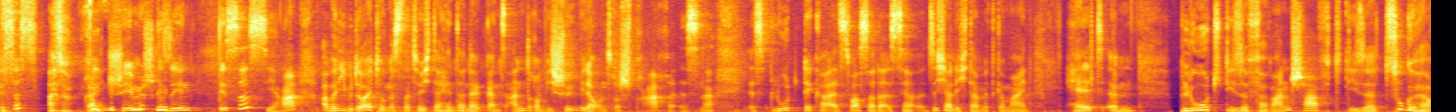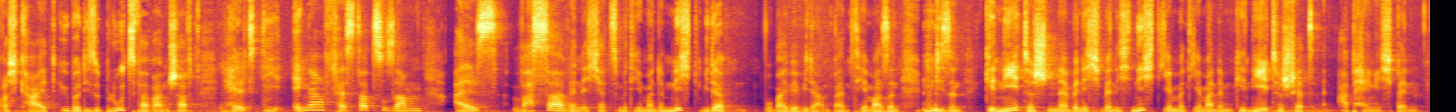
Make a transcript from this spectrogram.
ist es. Also rein chemisch gesehen ist es, ja. Aber die Bedeutung ist natürlich dahinter eine ganz andere, wie schön wieder unsere Sprache ist. Ne? Ist Blut dicker als Wasser, da ist ja sicherlich damit gemeint, hält ähm, Blut, diese Verwandtschaft, diese Zugehörigkeit über diese Blutsverwandtschaft hält die enger, fester zusammen als Wasser, wenn ich jetzt mit jemandem nicht wieder, wobei wir wieder beim Thema sind, mit diesen genetischen, ne, wenn ich, wenn ich nicht mit jemandem genetisch jetzt abhängig bin.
